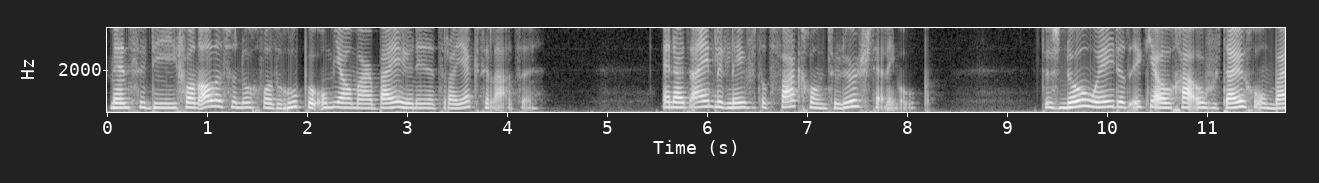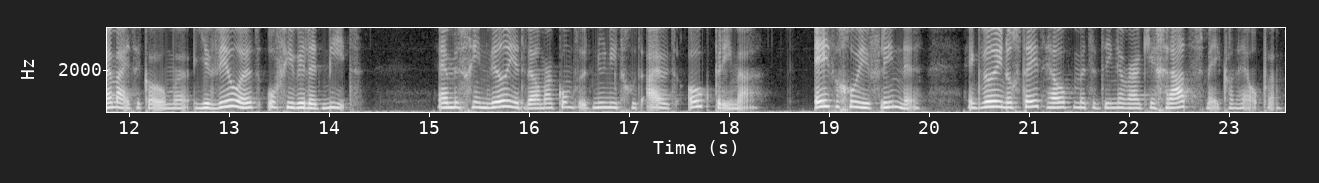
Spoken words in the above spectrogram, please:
Mensen die van alles en nog wat roepen om jou maar bij hun in het traject te laten. En uiteindelijk levert dat vaak gewoon teleurstelling op. Dus no way dat ik jou ga overtuigen om bij mij te komen. Je wil het of je wil het niet. En misschien wil je het wel, maar komt het nu niet goed uit. Ook prima. Even goede vrienden. Ik wil je nog steeds helpen met de dingen waar ik je gratis mee kan helpen.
